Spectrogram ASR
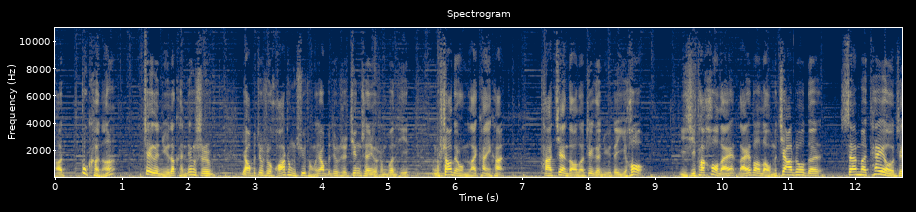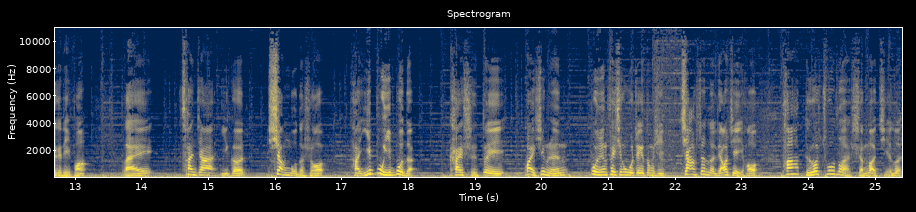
啊，不可能，这个女的肯定是，要不就是哗众取宠，要不就是精神有什么问题。那么稍等，我们来看一看，他见到了这个女的以后，以及他后来来到了我们加州的 San Mateo 这个地方，来参加一个项目的时候，他一步一步的开始对外星人、不明飞行物这个东西加深了了解以后，他得出了什么结论？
